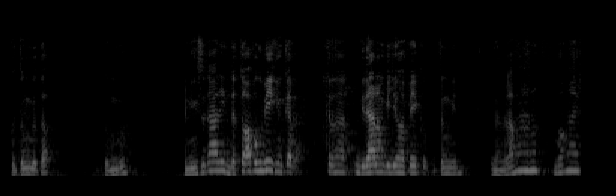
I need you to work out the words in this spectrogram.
kutunggu tuh kutunggu hening sekali. Ndak tahu apa gue bikin. Karena di dalam kejo HP ku kutungguin lama no buang air.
